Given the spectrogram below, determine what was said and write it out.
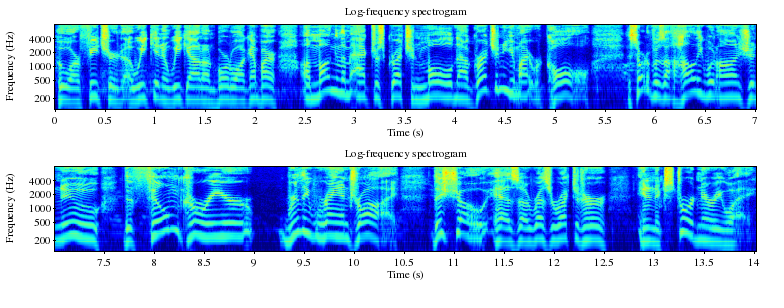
who are featured a week in and week out on Boardwalk Empire. Among them, actress Gretchen Mol. Now, Gretchen, you might recall, sort of was a Hollywood ingenue. The film career really ran dry. This show has uh, resurrected her in an extraordinary way.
